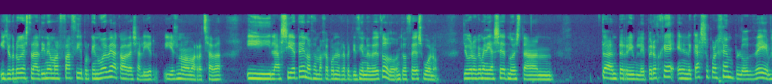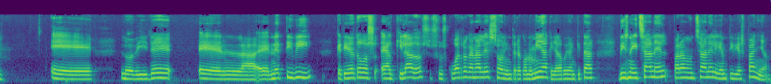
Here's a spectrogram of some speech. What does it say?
Y yo creo que esta la tiene más fácil porque 9 acaba de salir y es una mamarrachada. Y la 7 no hace más que poner repeticiones de todo. Entonces, bueno, yo creo que Mediaset no es tan, tan terrible. Pero es que en el caso, por ejemplo, de. eh, lo diré. la, eh, Net TV, que tiene todos alquilados, sus cuatro canales son Intereconomía, que ya la podían quitar, Disney Channel, Paramount Channel y MTV España,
